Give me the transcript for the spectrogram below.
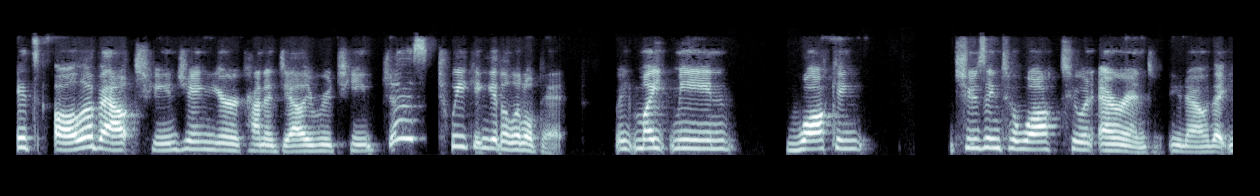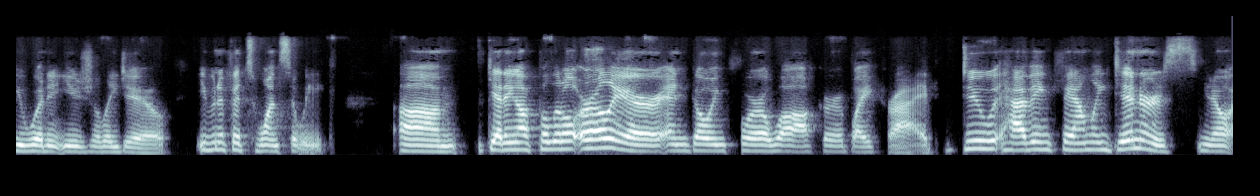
It's all about changing your kind of daily routine, just tweaking it a little bit. It might mean walking, choosing to walk to an errand, you know, that you wouldn't usually do, even if it's once a week. Um, getting up a little earlier and going for a walk or a bike ride. Do having family dinners, you know,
